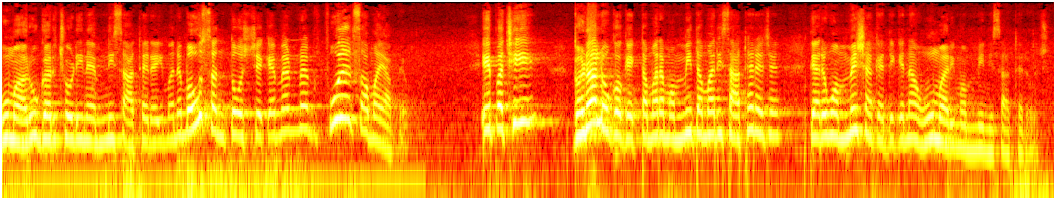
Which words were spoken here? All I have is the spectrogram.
હું મારું ઘર છોડીને એમની સાથે રહી. મને બહુ સંતોષ છે કે મેં એમને ફૂલ સમય આપ્યો. એ પછી ઘણા લોકો કે તમારા મમ્મી તમારી સાથે રહે છે, ત્યારે હું હંમેશા કહેતી કે ના, હું મારી મમ્મીની સાથે રહું છું.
